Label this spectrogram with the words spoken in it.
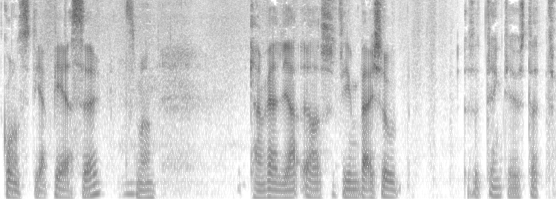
konstiga pjäser som man kan välja. Alltså Strindberg så, så tänkte jag just att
